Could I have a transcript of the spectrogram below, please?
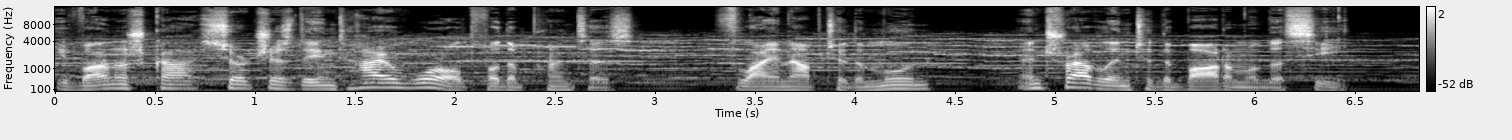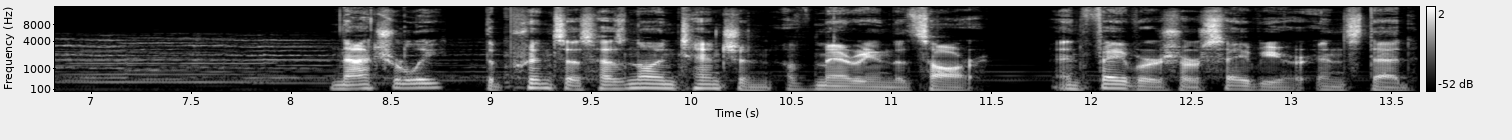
Ivanushka searches the entire world for the princess, flying up to the moon and traveling to the bottom of the sea. Naturally, the princess has no intention of marrying the Tsar and favors her savior instead.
